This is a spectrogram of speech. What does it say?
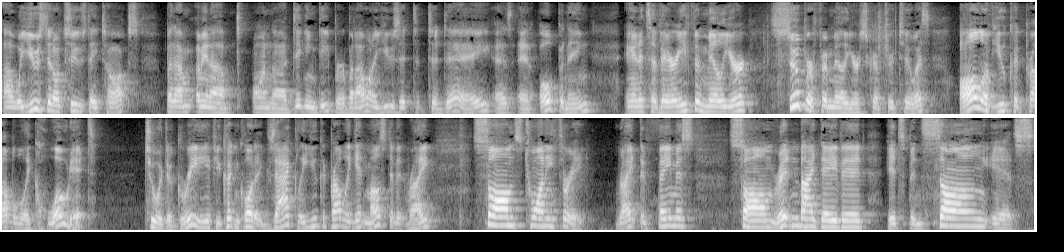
Uh, we used it on Tuesday talks but I'm, I mean, uh, on uh, digging deeper, but I want to use it t- today as an opening, and it's a very familiar, super familiar scripture to us. All of you could probably quote it to a degree. If you couldn't quote it exactly, you could probably get most of it right. Psalms 23, right? The famous psalm written by David. It's been sung, it's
